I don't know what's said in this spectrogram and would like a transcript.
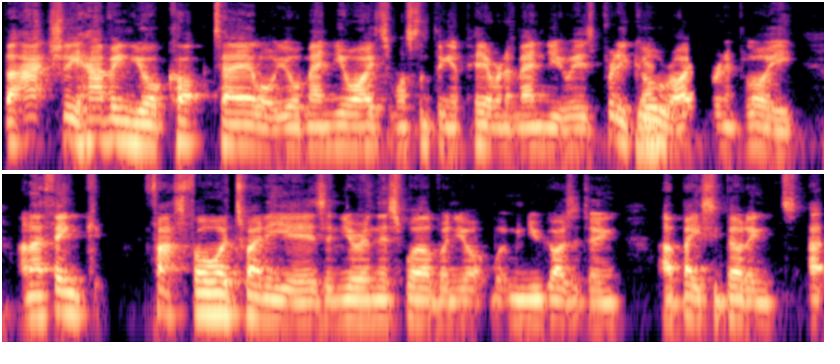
But actually having your cocktail or your menu item or something appear on a menu is pretty cool, yeah. right, for an employee. And I think fast forward 20 years, and you're in this world when you're when you guys are doing uh, basically building a,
